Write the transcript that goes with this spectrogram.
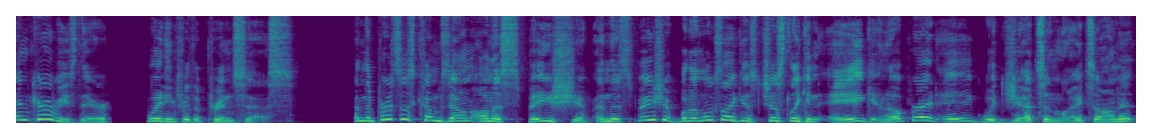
and Kirby's there, waiting for the princess. And the princess comes down on a spaceship, and the spaceship, what it looks like is just like an egg, an upright egg with jets and lights on it.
